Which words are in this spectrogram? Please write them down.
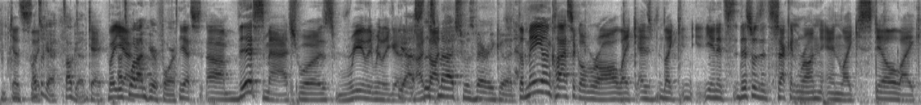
because That's okay. It's all good. Okay, but that's yeah. what I'm here for. Yes, um, this match was really really good. Yes, I this thought match was very good. the Mae Young Classic overall, like as like in its this was its second run, and like still like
